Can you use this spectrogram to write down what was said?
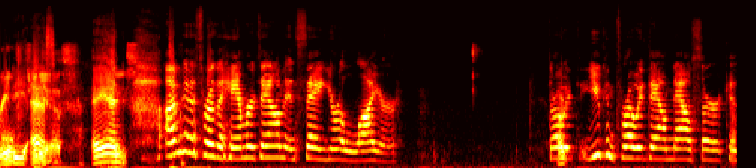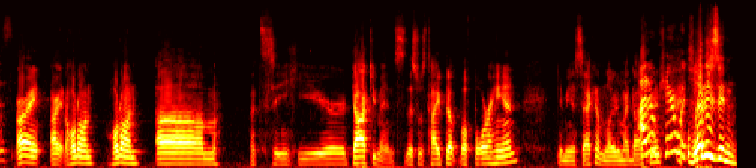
3DS, 3DS. and Nice. I'm gonna throw the hammer down and say you're a liar. Throw Oh. it. You can throw it down now, sir. Because all right, all right, hold on, hold on. Um, let's see here. Documents. This was typed up beforehand. Give me a second. I'm loading my documents. don't care what you- What is in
